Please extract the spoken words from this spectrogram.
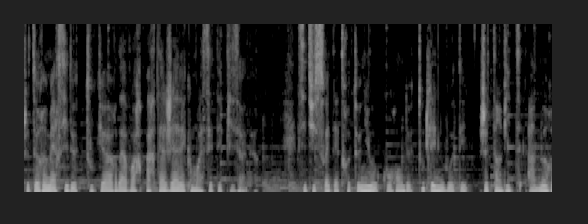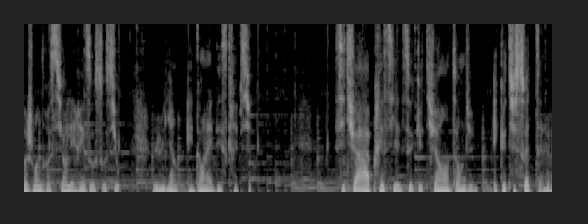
Je te remercie de tout cœur d'avoir partagé avec moi cet épisode. Si tu souhaites être tenu au courant de toutes les nouveautés, je t'invite à me rejoindre sur les réseaux sociaux. Le lien est dans la description. Si tu as apprécié ce que tu as entendu et que tu souhaites le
